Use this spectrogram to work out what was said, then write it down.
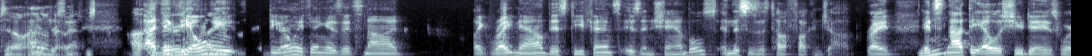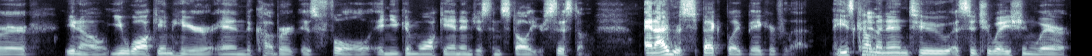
So I don't know. Just, I think the only the only thing is it's not like right now this defense is in shambles and this is a tough fucking job, right? Mm -hmm. It's not the LSU days where you know, you walk in here and the cupboard is full and you can walk in and just install your system. And I respect Blake Baker for that. He's coming yeah. into a situation where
